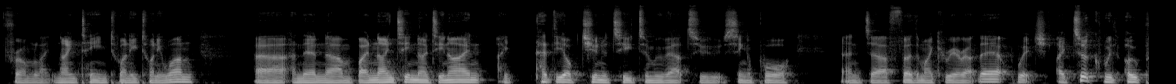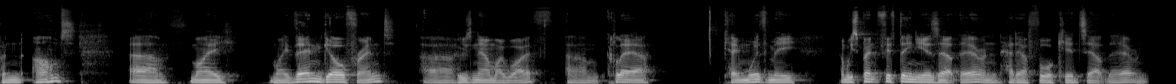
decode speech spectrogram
from like 19, 20, 21. Uh, and then um, by 1999, I had the opportunity to move out to Singapore and uh, further my career out there, which I took with open arms. Uh, my my then girlfriend, uh, who's now my wife, um, Claire, came with me, and we spent 15 years out there and had our four kids out there, and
